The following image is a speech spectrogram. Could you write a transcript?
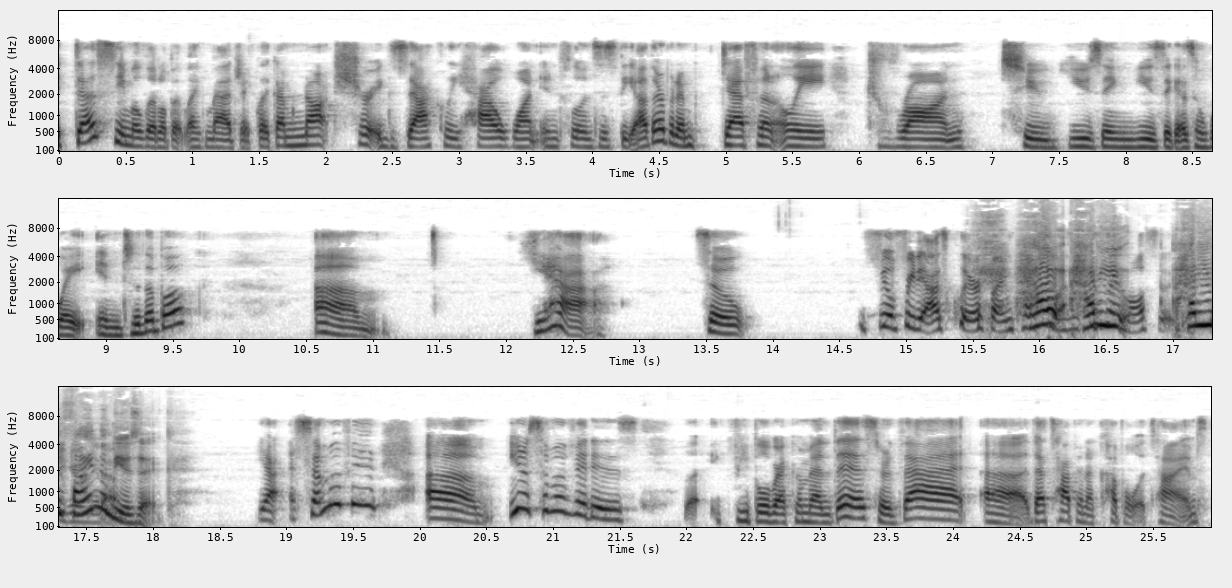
it does seem a little bit like magic. Like I'm not sure exactly how one influences the other, but I'm definitely drawn to using music as a way into the book. Um, yeah. So feel free to ask clarifying questions. How, how do you how do you find the music? Yeah, some of it, um, you know, some of it is people recommend this or that. Uh, that's happened a couple of times.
